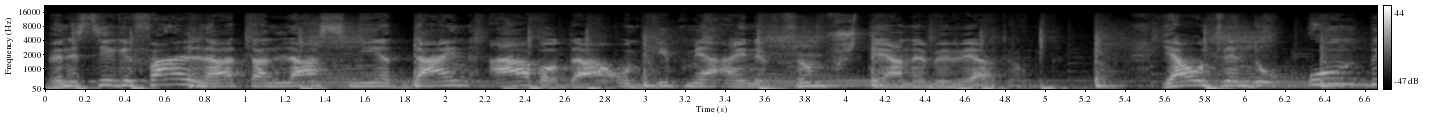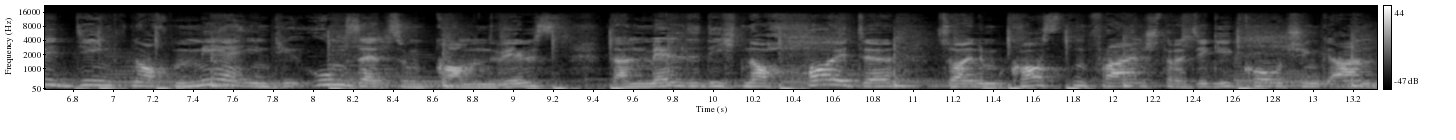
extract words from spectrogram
Wenn es dir gefallen hat, dann lass mir dein Abo da und gib mir eine 5-Sterne-Bewertung. Ja, und wenn du unbedingt noch mehr in die Umsetzung kommen willst, dann melde dich noch heute zu einem kostenfreien Strategiecoaching an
